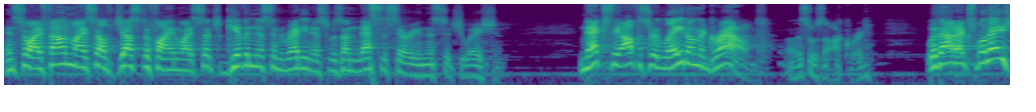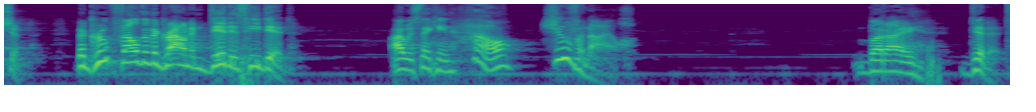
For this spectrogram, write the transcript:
And so I found myself justifying why such givenness and readiness was unnecessary in this situation. Next, the officer laid on the ground. Well, this was awkward. Without explanation. The group fell to the ground and did as he did. I was thinking, how juvenile. But I did it.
